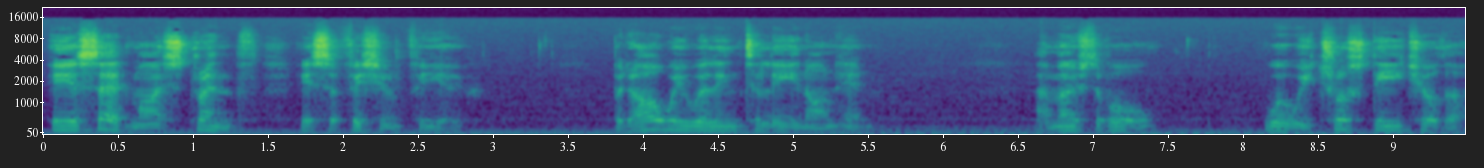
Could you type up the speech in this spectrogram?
He has said, My strength is sufficient for you. But are we willing to lean on Him? And most of all, will we trust each other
